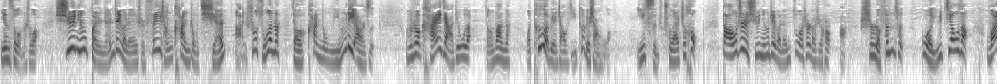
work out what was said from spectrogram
因此，我们说，徐宁本人这个人是非常看重钱啊，说俗了呢，叫看重名利二字。我们说铠甲丢了怎么办呢？我特别着急，特别上火。以此出来之后，导致徐宁这个人做事的时候啊。失了分寸，过于焦躁，完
